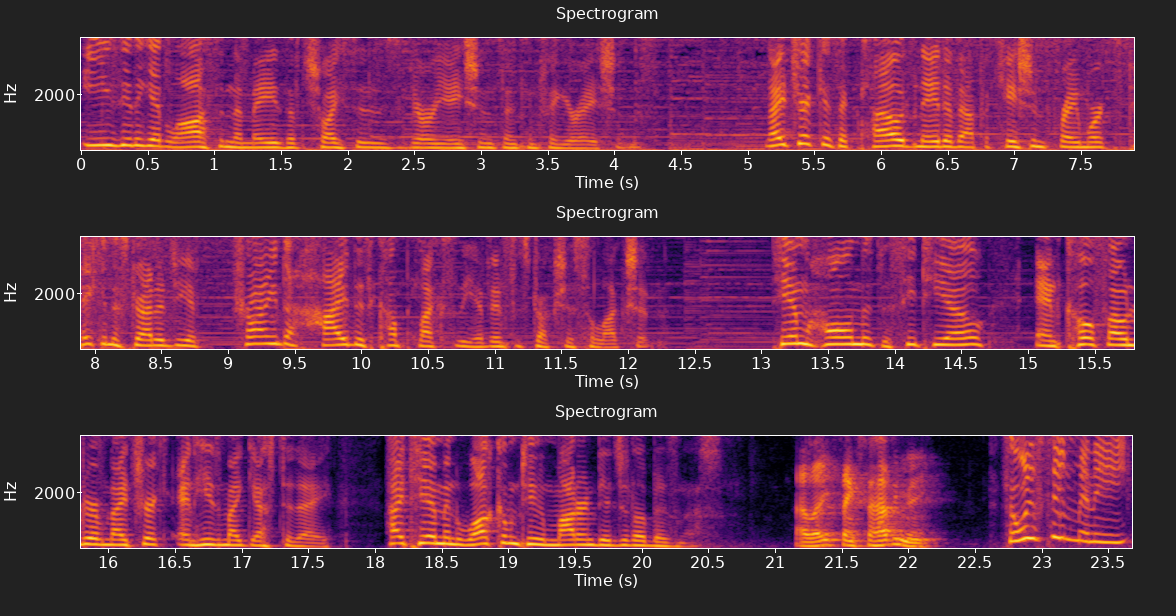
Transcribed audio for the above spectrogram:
easy to get lost in the maze of choices, variations, and configurations. Nitric is a cloud native application framework that's taken the strategy of trying to hide this complexity of infrastructure selection. Tim Holm is the CTO and co founder of Nitric, and he's my guest today. Hi, Tim, and welcome to Modern Digital Business. Hi, Thanks for having me. So, we've seen many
